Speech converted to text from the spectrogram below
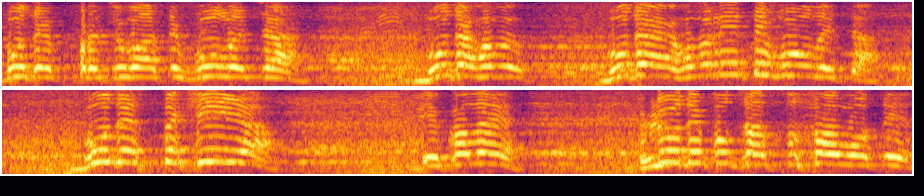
буде працювати вулиця, буде, буде говорити вулиця, буде стихія. І коли люди будуть застосовувати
